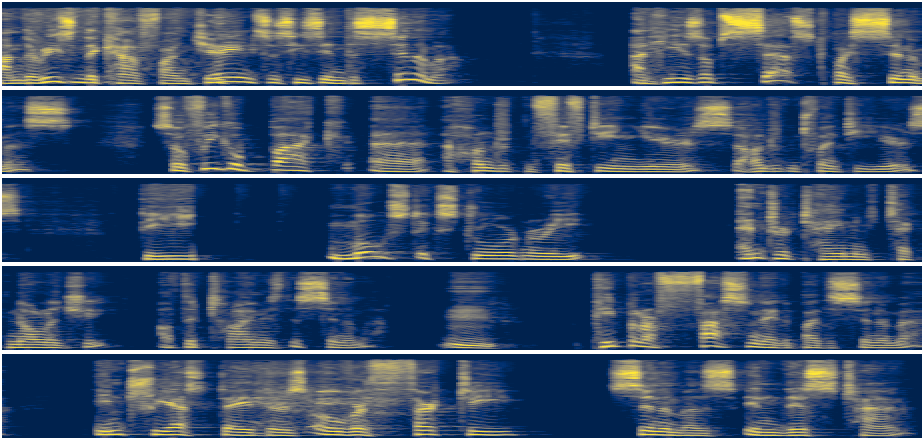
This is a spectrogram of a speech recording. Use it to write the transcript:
and the reason they can't find James is he's in the cinema and he is obsessed by cinemas. So if we go back uh, 115 years, 120 years, the most extraordinary entertainment technology of the time is the cinema. People are fascinated by the cinema. In Trieste, there's over 30 cinemas in this town.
